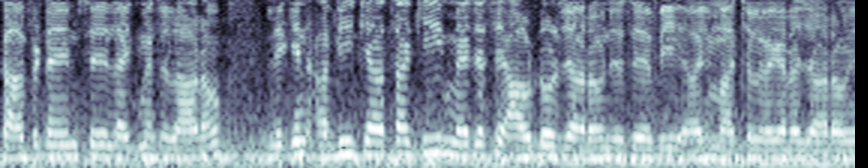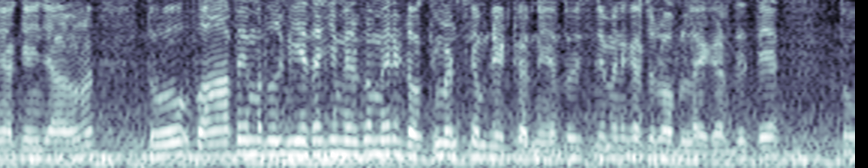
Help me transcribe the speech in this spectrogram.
काफ़ी टाइम से लाइक मैं चला रहा हूँ। लेकिन अभी क्या था कि मैं जैसे आउटडोर जा रहा हूँ जैसे अभी हिमाचल वगैरह जा रहा हूँ या कहीं जा रहा हूँ ना तो वहाँ पे मतलब ये था कि मेरे को मेरे डॉक्यूमेंट्स कंप्लीट करने हैं तो इसलिए मैंने कहा चलो अप्लाई कर देते हैं। तो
